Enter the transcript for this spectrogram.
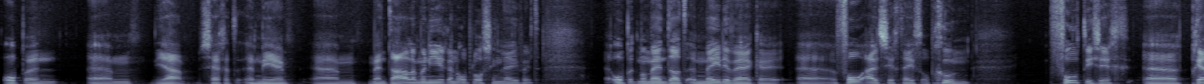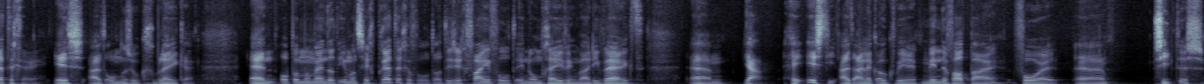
op een, um, ja, zeg het, een meer mentale manier een oplossing levert. Op het moment dat een medewerker uh, vol uitzicht heeft op groen, voelt hij zich prettiger, is uit onderzoek gebleken. En op het moment dat iemand zich prettiger voelt, dat hij zich fijn voelt in de omgeving waar hij werkt, um, ja, is hij uiteindelijk ook weer minder vatbaar voor uh, ziektes.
